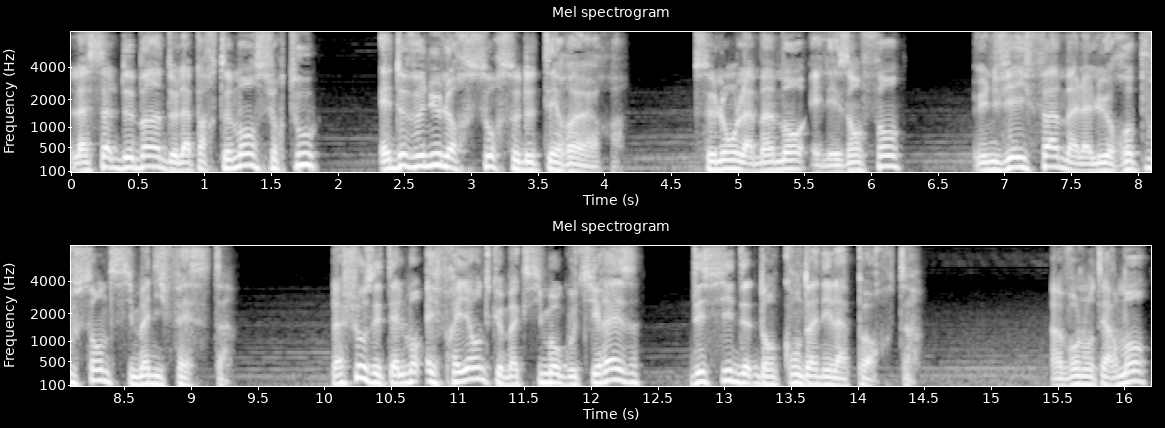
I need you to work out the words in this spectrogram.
La salle de bain de l'appartement, surtout, est devenue leur source de terreur. Selon la maman et les enfants, une vieille femme à l'allure repoussante s'y manifeste. La chose est tellement effrayante que Maximo Gutiérrez décide d'en condamner la porte. Involontairement,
